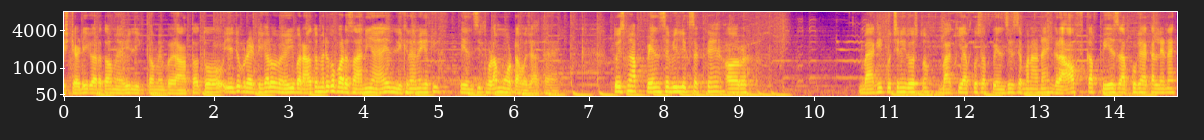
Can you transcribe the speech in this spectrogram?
स्टडी करता हूँ, मैं भी लिखता हूँ, मैं बनाता हूँ तो ये जो प्रैक्टिकल मैं भी बनाता तो मेरे को परेशानी आया है लिखने में, क्योंकि पेंसिल थोड़ा मोटा हो जाता है। तो इसमें आप पेन से भी लिख सकते हैं, और बाकी कुछ नहीं दोस्तों, बाकी आपको सब पेंसिल से बनाना है। ग्राफ का पेज आपको क्या कर लेना है,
